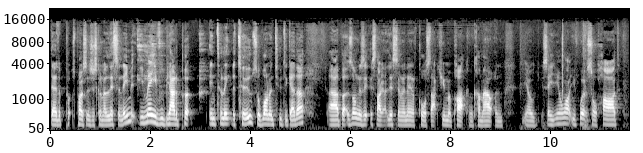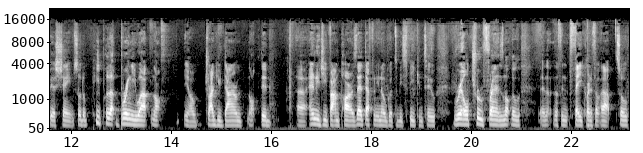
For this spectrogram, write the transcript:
they're the person who's just going to listen. You may even be able to put interlink the two, so one and two together. Uh, but as long as it's like listen, and then of course that human part can come out and you know say, you know what, you've worked so hard, be ashamed. So the people that bring you up, not you know drag you down, not the uh, energy vampires, they're definitely no good to be speaking to. Real, true friends, not the uh, nothing fake or anything like that. So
